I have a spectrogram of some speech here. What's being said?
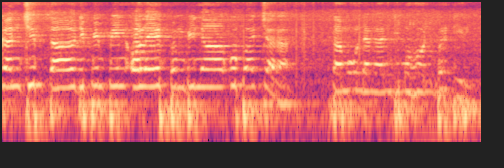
Mengheningkan cipta dipimpin oleh pembina upacara. Tamu undangan dimohon berdiri.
